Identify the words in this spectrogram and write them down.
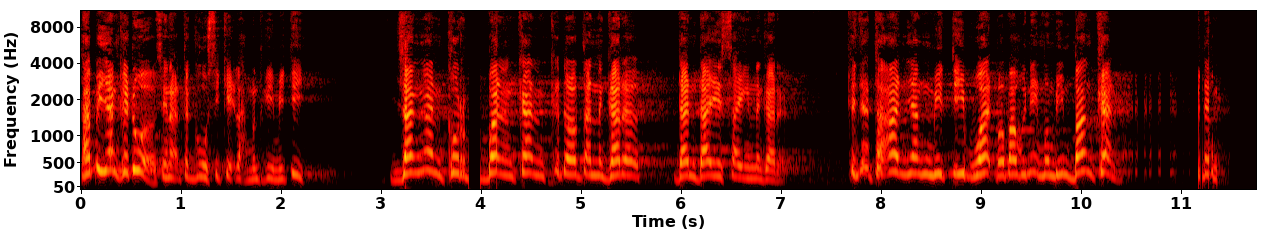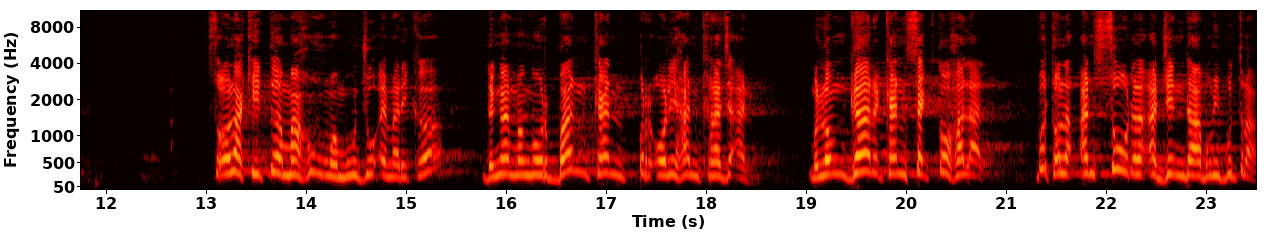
Tapi yang kedua, saya nak tegur sikit lah Menteri MITI. Jangan korbankan kedaulatan negara dan daya saing negara. Kenyataan yang MITI buat baru-baru ini membimbangkan. Seolah kita mahu memujuk Amerika dengan mengorbankan perolehan kerajaan, melonggarkan sektor halal, bertolak ansur dalam agenda Bumi Putra.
